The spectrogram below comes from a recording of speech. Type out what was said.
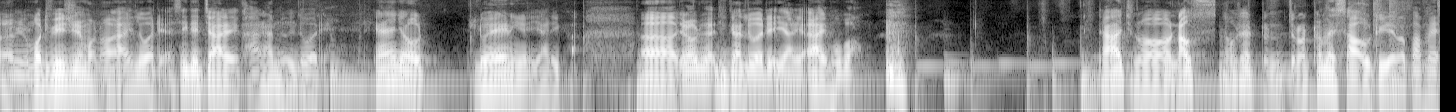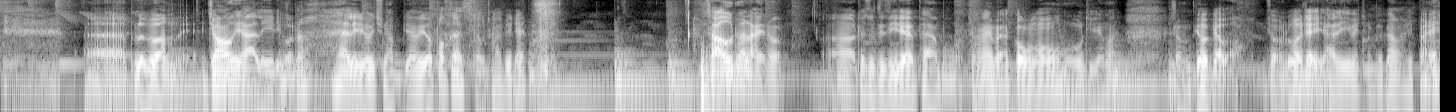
အဲမျိုး motivation ပေါ့နော်အဲ့ဒါတွေလိုအပ်တယ်စိတ်သက်ကြတဲ့အခါထားမျိုးတွေလိုအပ်တယ်တကယ်ကျွန်တော်လွဲနေတဲ့အရာတွေကအာကျွန်တော်တို့အဓိကလိုအပ်တဲ့အရာတွေအဲ့ဒါတွေမဟုတ်ပါဘူးဒါကကျွန်တော်နောက်နောက်ထပ်ကျွန်တော်ထွက်မဲ့စာအုပ်တွေထဲမှာပါမဲ့အဲဘယ်လိုပြောရမလဲအကြောင်းအရာလေးတွေပေါ့နော်အဲ့ဒါလေးတွေကိုကျွန်တော်ပြန်ပြီးတော့ podcast လုပ်ထားဖြစ်တယ်စာအုပ်ထွက်လာရင်တော့အာတစုတစည်းတဲ့ဖန်ပေါ့ကျွန်တော်ဒါပေမဲ့အကုန်လုံးဟိုဒီထဲမှာကျွန်တော်မပြောပြပါဘူး ကျွန်တော်လိုအပ်တဲ့အရာလေးပဲကျွန်တော်ပြောပြမှာဖြစ်ပါတယ်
